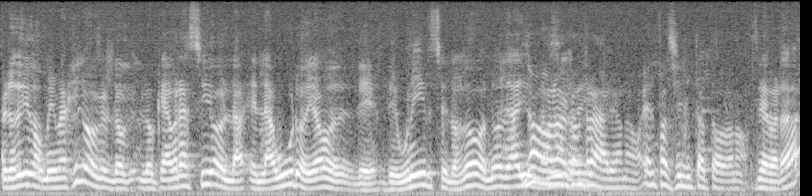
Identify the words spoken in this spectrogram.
Pero digo, me imagino lo, lo que habrá sido la- el laburo, digamos, de, de unirse los dos, ¿no? Hay No, no, al ahí. contrario, no. Él facilita todo, no. ¿De verdad?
